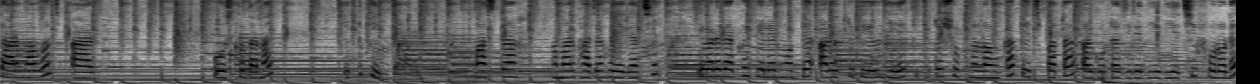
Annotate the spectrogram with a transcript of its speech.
চার মগজ আর পোস্ত দানায় একটু কিনতে হবে। মাছটা আমার ভাজা হয়ে গেছে। এবারে দেখো তেলের মধ্যে আরও একটু তেল দিয়ে কিছুটা শুকনো লঙ্কা, তেজপাতা আর গোটা জিরে দিয়ে দিয়েছি ফোড়নে।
